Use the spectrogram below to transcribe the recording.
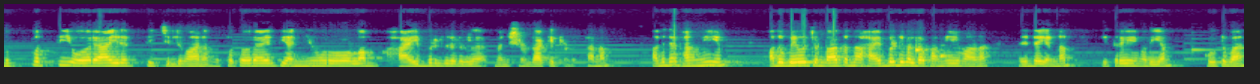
മുപ്പത്തി ഓരായിരത്തി ചില്ലുമാനം മുപ്പത്തി ഓരായിരത്തി അഞ്ഞൂറോളം ഹൈബ്രിഡുകൾ മനുഷ്യനുണ്ടാക്കിയിട്ടുണ്ട്. കാരണം അതിന്റെ ഭംഗിയും അത് ഉപയോഗിച്ചുണ്ടാക്കുന്ന ഹൈബ്രിഡുകളുടെ ഭംഗിയുമാണ് ഇതിന്റെ എണ്ണം ഇത്രയും അധികം കൂട്ടുവാൻ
